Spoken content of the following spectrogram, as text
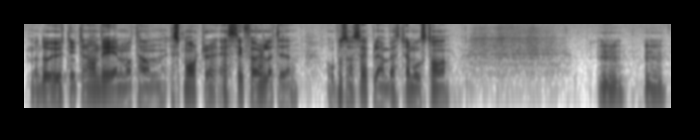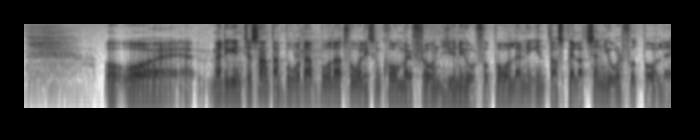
men då utnyttjar han det genom att han är smartare, ett steg före hela tiden och på så sätt blir han bättre än motståndaren. Mm, mm. Och, och, men det är ju intressant att båda, båda två liksom kommer från juniorfotbollen, inte har spelat seniorfotboll eh,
